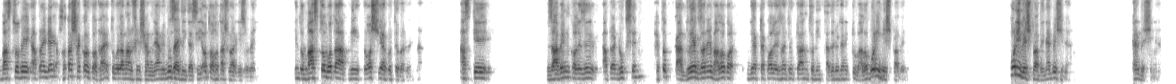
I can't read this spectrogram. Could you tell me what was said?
বাস্তবে আপনার এটা হতাশাকর কথা, এতগুলা মানুষের সামনে আমি বুঝাই দিতেছি, অত হতাশ হওয়ার কিছু নাই। কিন্তু বাস্তবতা আপনি অস্বীকার করতে পারবেন না। আজকে যাবেন কলেজে আপনারা ঢুকছেন, হয়তো দু একজনের ভালো দু একটা কলেজ হয়তো একটু আন্তরিক তাদের ওখানে একটু ভালো পরিবেশ পাবেন। পরিবেশ পাবেন, আর বেশি না। এর বেশি না।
